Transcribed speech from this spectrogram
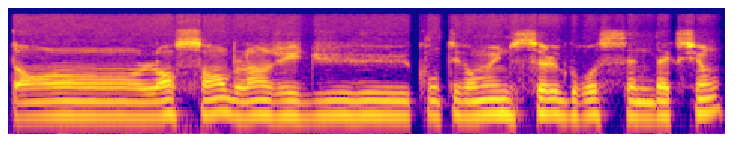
dans l'ensemble, hein, j'ai dû compter vraiment une seule grosse scène d'action.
